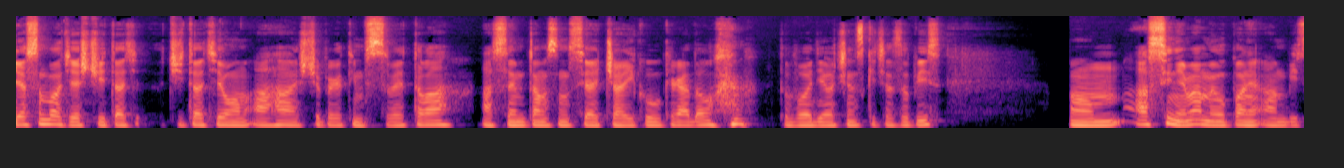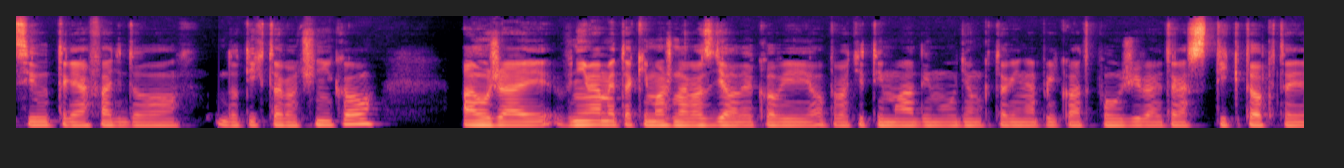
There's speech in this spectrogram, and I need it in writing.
ja som bol tiež čítať, čitateľom AHA ešte predtým Svetla a sem tam som si aj čajku ukradol. to bol dievčenský časopis. Um, asi nemáme úplne ambíciu triafať do, do týchto ročníkov a už aj vnímame taký možno rozdiel vekový oproti tým mladým ľuďom, ktorí napríklad používajú teraz TikTok, to je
